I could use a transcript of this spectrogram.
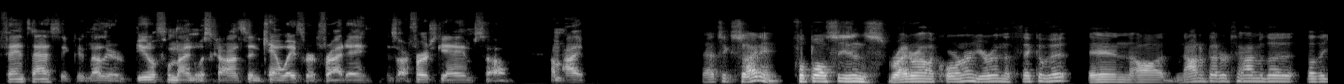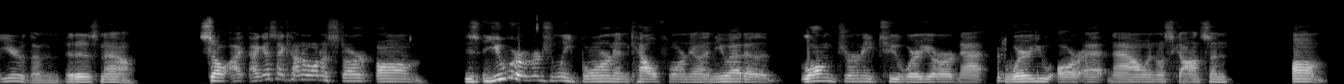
fantastic. Another beautiful night in Wisconsin. Can't wait for Friday. It's our first game, so I'm hyped. That's exciting. Football season's right around the corner. You're in the thick of it, and uh, not a better time of the of the year than it is now. So I, I guess I kind of want to start. Um, you were originally born in California, and you had a long journey to where you are at where you are at now in Wisconsin. Um,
